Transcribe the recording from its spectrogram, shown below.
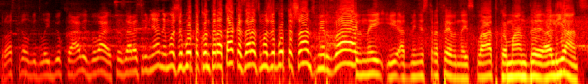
Простріл від Лейбюка відбувається зараз рівняни. Може бути контратака. Зараз може бути шанс. Мірзаєвний і адміністративний склад команди Альянс.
